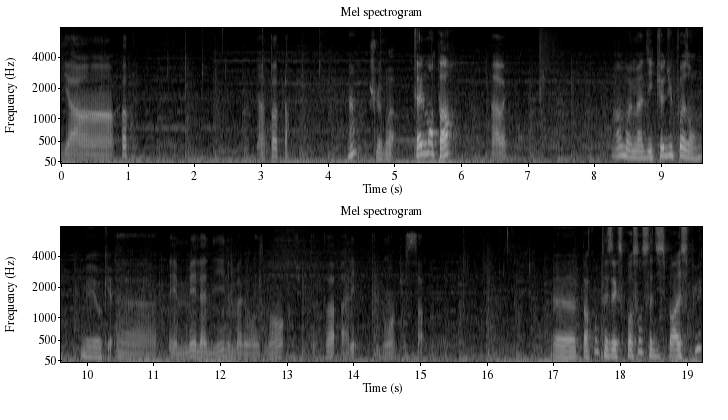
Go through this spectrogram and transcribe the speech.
il y a un pop. Il y a un pop là. Hein? Je le vois tellement pas. Ah ouais? Ah, moi, il m'a dit que du poison. Mais ok. Euh, et mélanine, malheureusement, tu ne peux pas aller plus loin que ça. Euh, par contre, les excroissances, ça disparaissent plus?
